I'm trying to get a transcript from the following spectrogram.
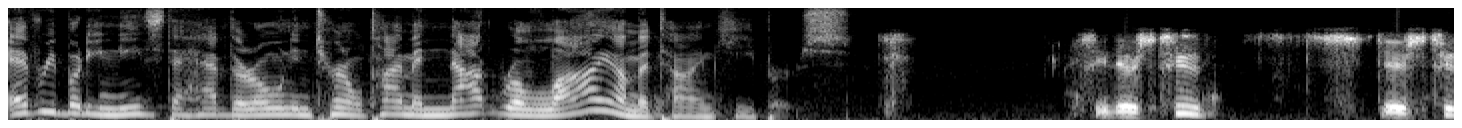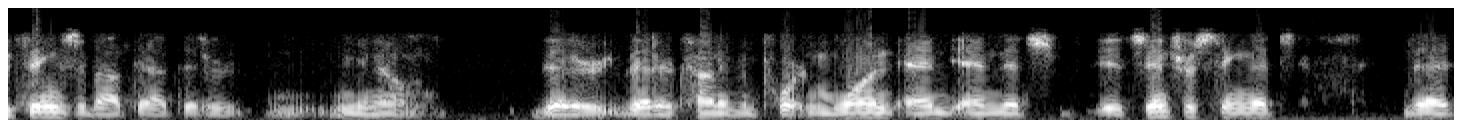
everybody needs to have their own internal time and not rely on the timekeepers. See, there's two there's two things about that that are you know that are that are kind of important. One, and and it's it's interesting that that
